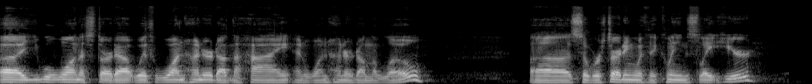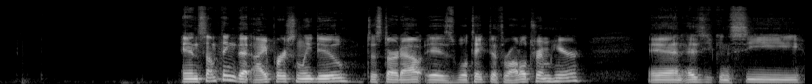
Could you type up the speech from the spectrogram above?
uh, you will want to start out with 100 on the high and 100 on the low. Uh, so we're starting with a clean slate here. And something that I personally do to start out is we'll take the throttle trim here. And as you can see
